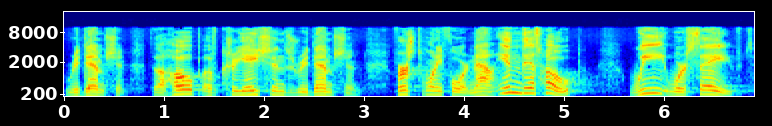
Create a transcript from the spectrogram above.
redemption, the hope of creation's redemption. Verse 24 Now, in this hope, we were saved.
